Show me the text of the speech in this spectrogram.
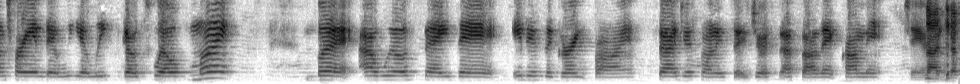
I'm praying that we at least go 12 months, but I will say that it is a great bond. So I just wanted to address. I saw that comment. Jeremy. Now, that,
